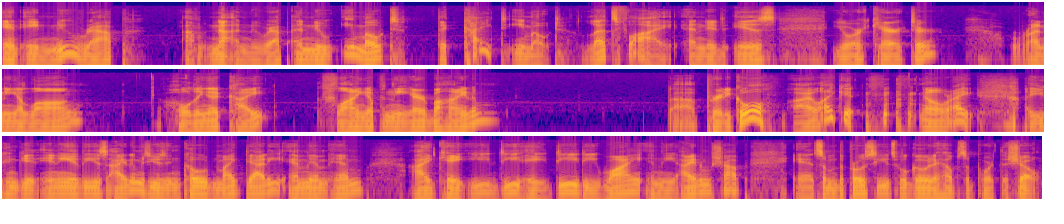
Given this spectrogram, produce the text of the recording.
and a new wrap um, not a new wrap, a new emote, the kite emote. Let's fly, and it is your character running along, holding a kite, flying up in the air behind him. Uh, pretty cool. I like it. All right. Uh, you can get any of these items using code Mike Daddy M M M I K E D A D D Y in the item shop, and some of the proceeds will go to help support the show.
